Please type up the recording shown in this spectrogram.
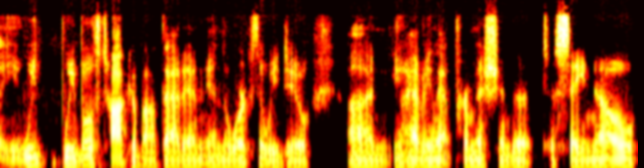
we we both talk about that in in the work that we do uh, and you know having that permission to to say no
